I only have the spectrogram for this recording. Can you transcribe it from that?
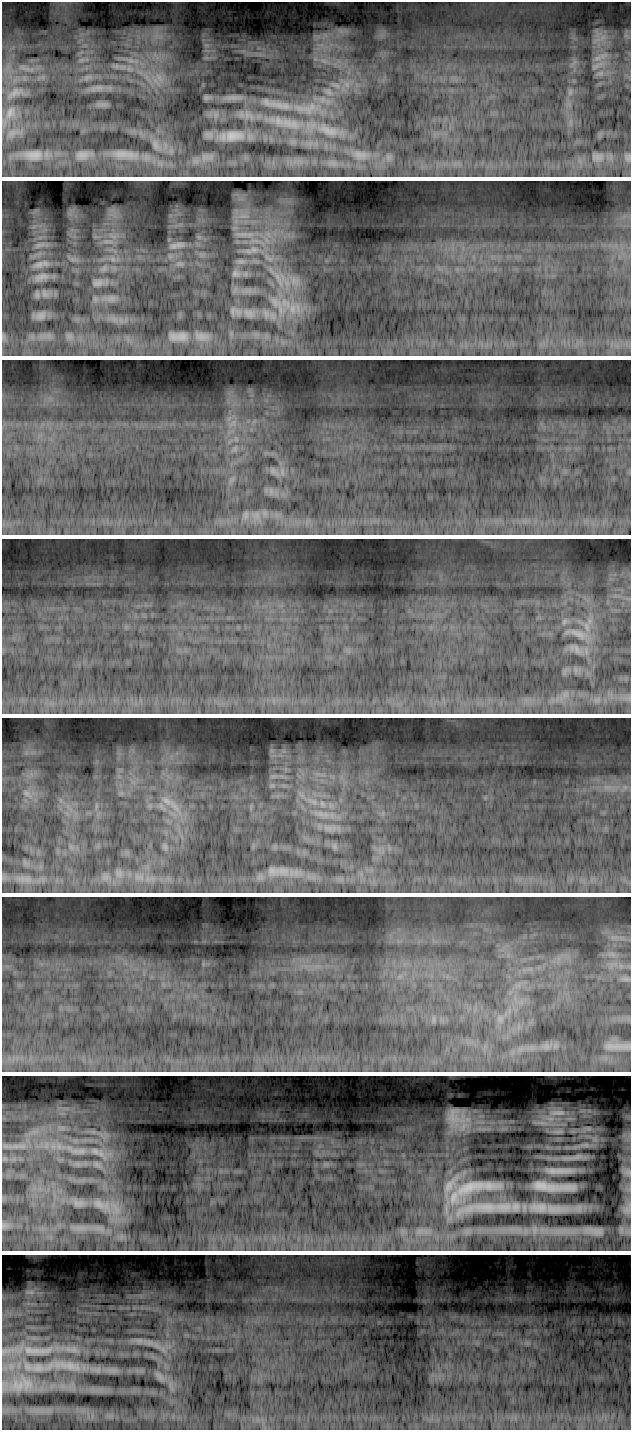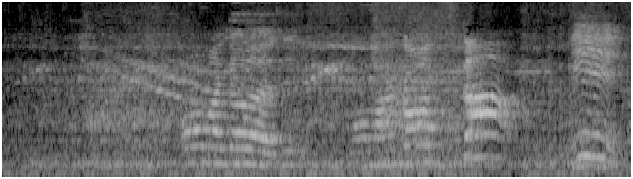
Are you serious? No! This, I get distracted by a stupid player. Here we go. Not getting this out. I'm getting him out. I'm getting him out of here. Are you serious? Oh my god! Oh my god. My god, stop! It!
